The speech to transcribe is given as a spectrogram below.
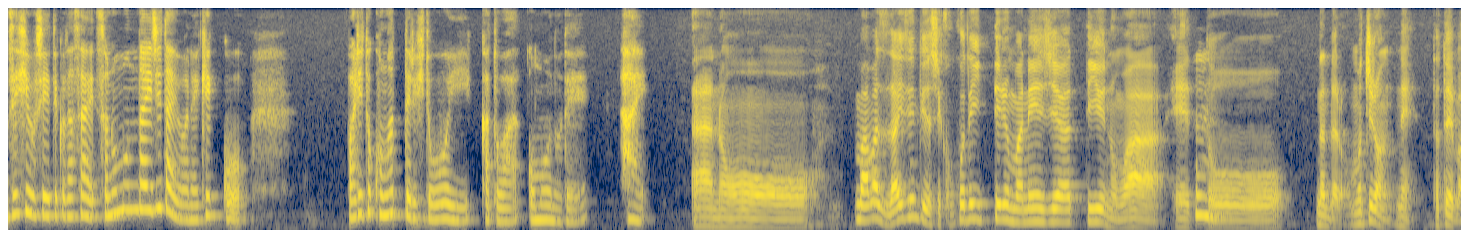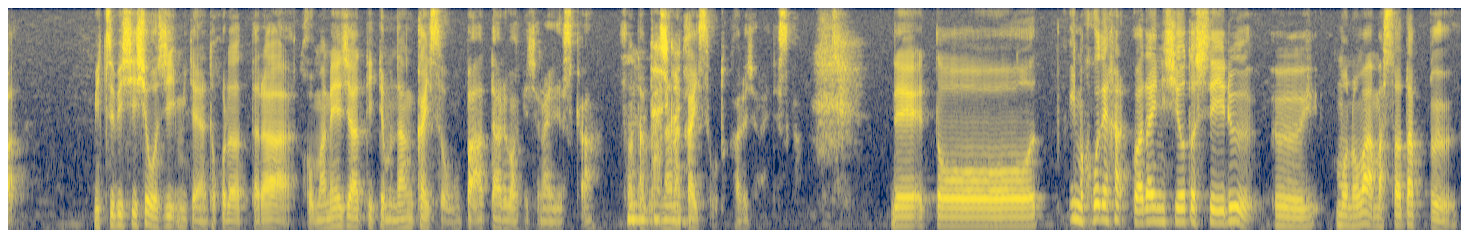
ぜひ教えてください。その問題自体はね、結構、割と困ってる人多いかとは思うので、はい。あのーまあ、まず大前提としてここで言ってるマネージャーっていうのは、えっ、と、なんだろう、もちろんね、例えば、三菱商事みたいなところだったらこうマネージャーって言っても何階層もバーってあるわけじゃないですかその多分うん確かに7階層とかあるじゃないですか。でえっと今ここでは話題にしようとしているうものは、まあ、スタートアップ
